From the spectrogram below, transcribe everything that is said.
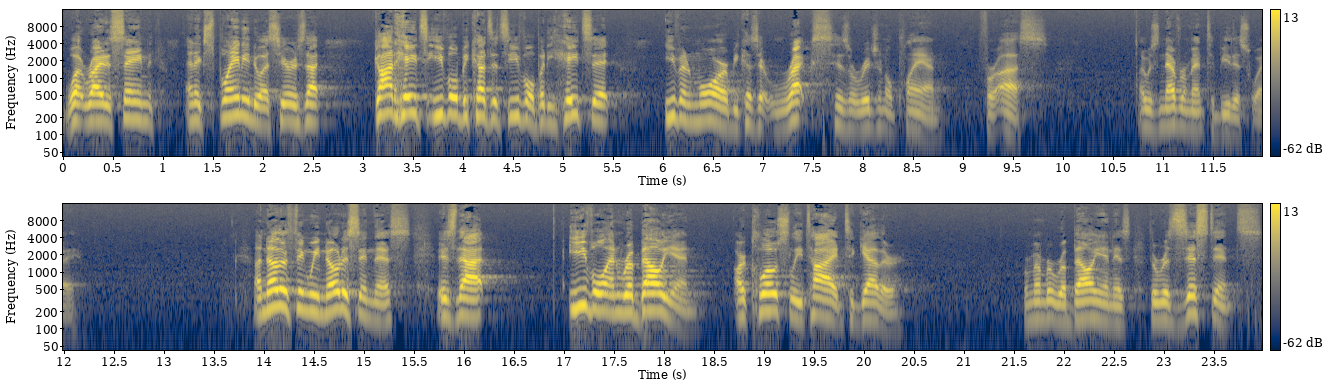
what Wright is saying and explaining to us here is that God hates evil because it's evil, but he hates it even more because it wrecks his original plan for us. It was never meant to be this way. Another thing we notice in this is that evil and rebellion are closely tied together. Remember, rebellion is the resistance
